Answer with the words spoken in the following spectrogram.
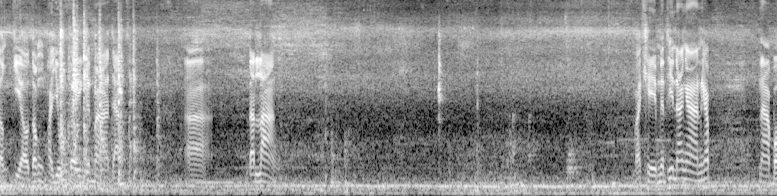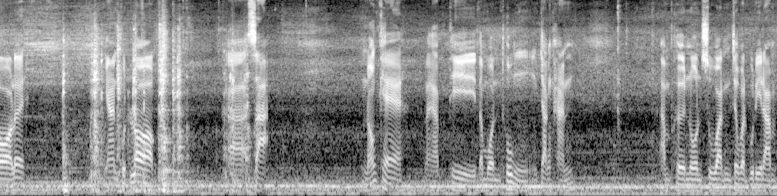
ต้องเกี่ยวต้องพยุงตัวเองขึ้นมาจากด้านล่างมาเคมกันที่หน้างานครับ หน้าบ่อเลย งานขุดลอกอสะน้องแคนะครับ ที่ตำบลทุ่งจังหันอำเภอโนนสุวรรณจังหวัดบุรีรัมย์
